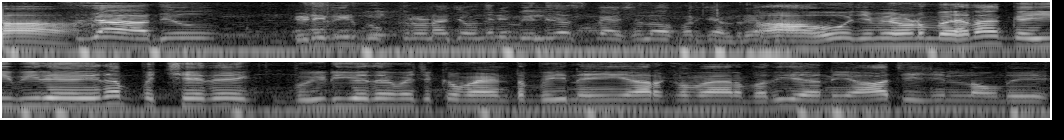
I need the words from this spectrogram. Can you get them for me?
ਹਾਂ। ਸੁਝਾਅ ਦਿਓ। ਜਿਹੜੇ ਵੀਰ ਬੁੱਕ ਕਰਾਉਣਾ ਚਾਹੁੰਦੇ ਨੇ ਮੇਲੇ ਦਾ ਸਪੈਸ਼ਲ ਆਫਰ ਚੱਲ ਰਿਹਾ। ਆਹੋ ਜਿਵੇਂ ਹੁਣ ਮੈਂ ਨਾ ਕਈ ਵੀਰੇ ਨਾ ਪਿੱਛੇ ਦੇ ਵੀਡੀਓ ਦੇ ਵਿੱਚ ਕਮੈਂਟ ਵੀ ਨਹੀਂ ਯਾਰ ਕਮੈਨ ਵਧੀਆ ਨਹੀਂ ਆਹ ਚੀਜ਼ ਨਹੀਂ ਲਾਉਂਦੇ।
